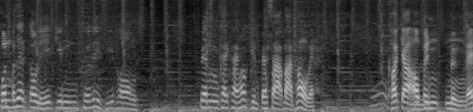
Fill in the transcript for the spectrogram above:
คนประเทศเกาหลีกินเชอรี่สีทอง เป็นใครๆเขากินแปะซาบานเท่าไหมเขาจะเอาเป็นหนึ่งเด้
